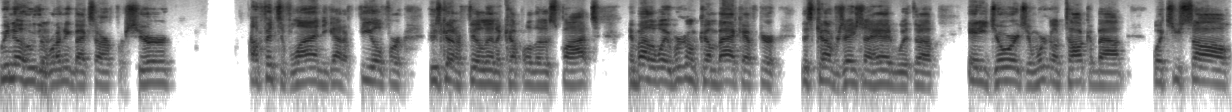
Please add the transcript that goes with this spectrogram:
We know who the yeah. running backs are for sure. Offensive line, you got a feel for who's going to fill in a couple of those spots. And by the way, we're going to come back after this conversation I had with uh, Eddie George, and we're going to talk about what you saw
